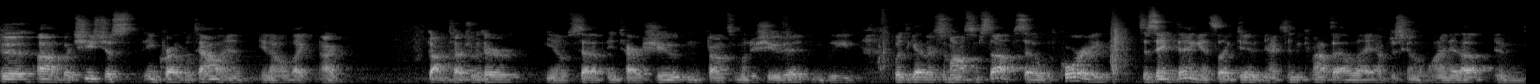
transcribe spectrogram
Yeah. Uh, but she's just incredible talent. And, you know, like I got in touch with her, you know, set up the entire shoot and found someone to shoot it, and we put together some awesome stuff. So with Corey, it's the same thing. It's like, dude, next time you come out to LA, I'm just gonna line it up, and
